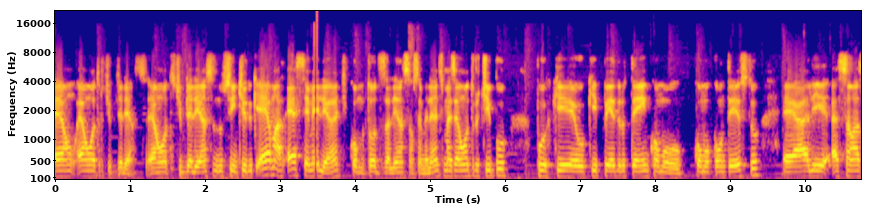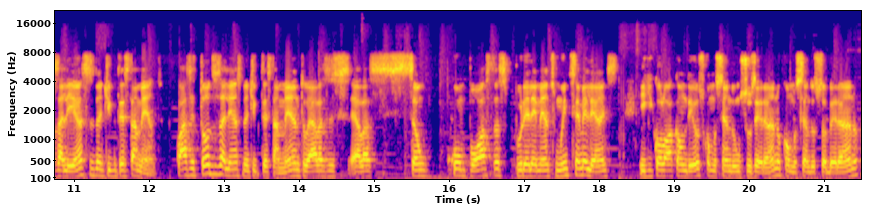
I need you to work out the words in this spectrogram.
É um, é um outro tipo de aliança. É um outro tipo de aliança no sentido que é, uma, é semelhante, como todas as alianças são semelhantes, mas é um outro tipo porque o que Pedro tem como, como contexto é ali, são as alianças do Antigo Testamento. Quase todas as alianças do Antigo Testamento, elas, elas são compostas por elementos muito semelhantes e que colocam Deus como sendo um suzerano, como sendo soberano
